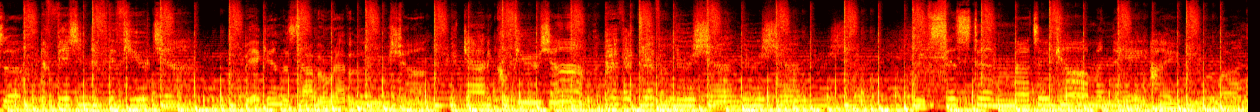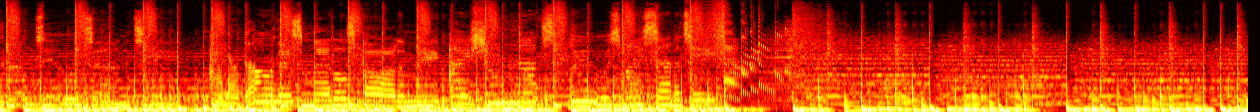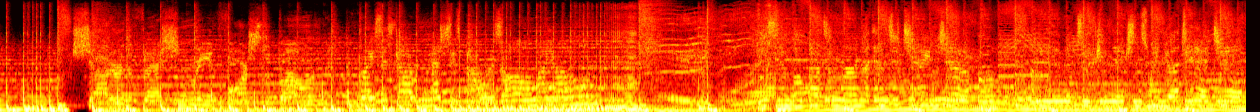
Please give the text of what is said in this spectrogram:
future A vision of the future. Begin this type of revolution Mechanical fusion Perfect evolution With systematic harmony I will run until eternity. And although this metal's part of me I shall not lose my sanity. Connections when you're digital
